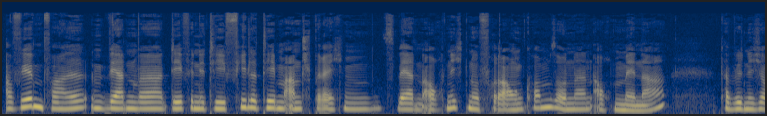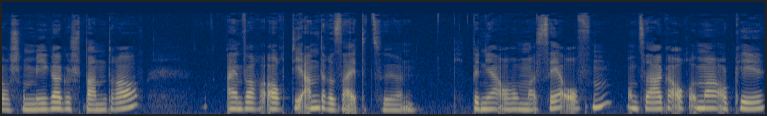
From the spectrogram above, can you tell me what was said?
Auf jeden Fall werden wir definitiv viele Themen ansprechen. Es werden auch nicht nur Frauen kommen, sondern auch Männer. Da bin ich auch schon mega gespannt drauf. Einfach auch die andere Seite zu hören. Bin ja auch immer sehr offen und sage auch immer, okay,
